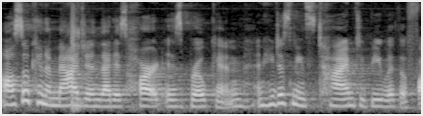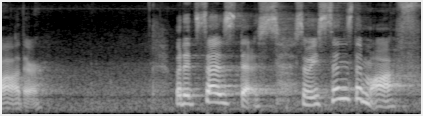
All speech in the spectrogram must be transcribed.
also can imagine that his heart is broken and he just needs time to be with the Father. But it says this so he sends them off.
